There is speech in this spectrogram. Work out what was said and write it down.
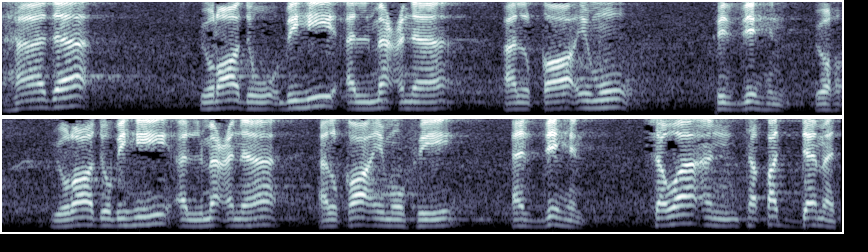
هذا يراد به المعنى القائم في الذهن. يراد به المعنى القائم في الذهن. سواء تقدمت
